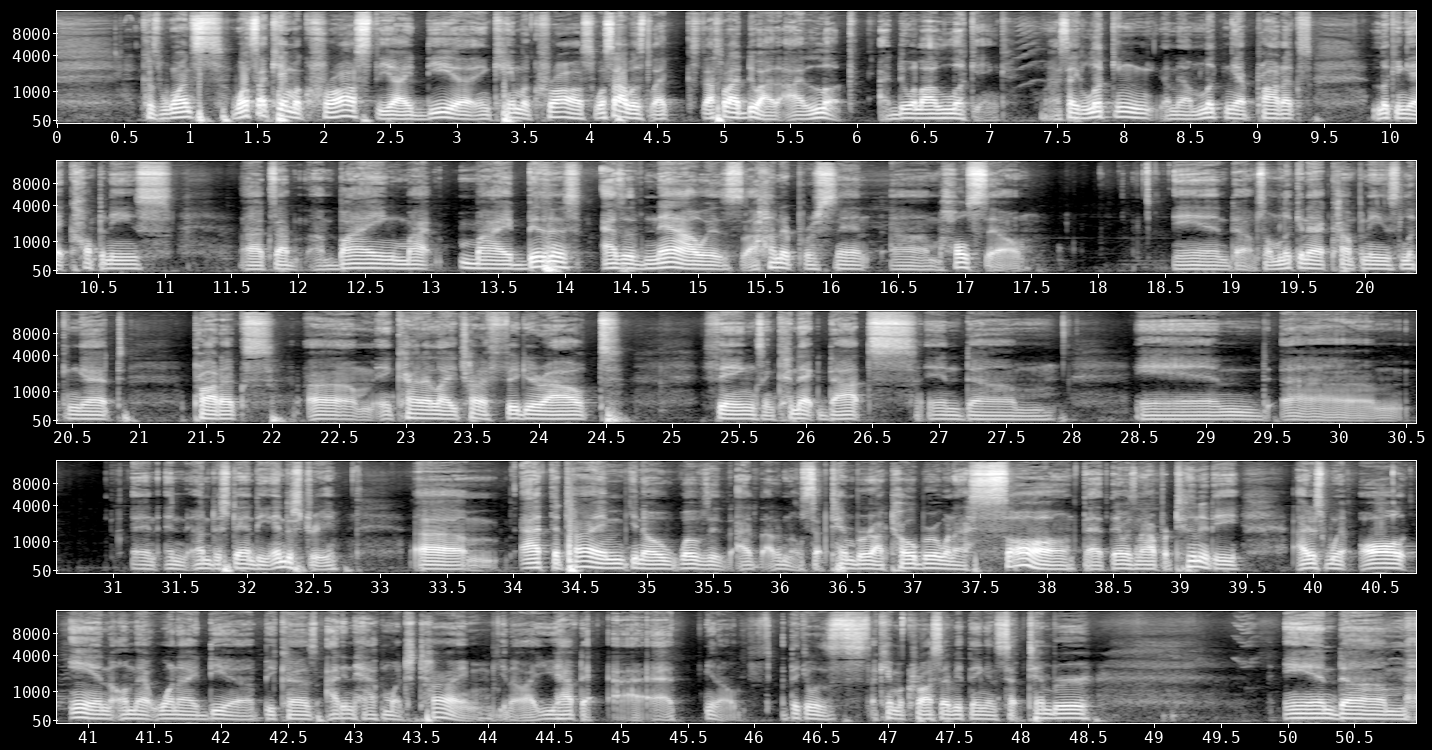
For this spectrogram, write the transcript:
Because once once I came across the idea and came across once I was like that's what I do. I, I look. I do a lot of looking. When I say looking, I mean I'm looking at products, looking at companies, because uh, I'm, I'm buying my my business as of now is 100% um, wholesale, and um, so I'm looking at companies, looking at products, um, and kind of like trying to figure out things and connect dots and um, and um, and and understand the industry. Um, at the time, you know, what was it? I, I don't know, September, October, when I saw that there was an opportunity, I just went all in on that one idea because I didn't have much time. You know, you have to, I, you know, I think it was, I came across everything in September. And um,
